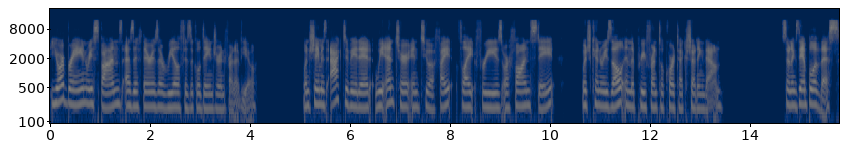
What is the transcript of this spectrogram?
your brain responds as if there is a real physical danger in front of you. When shame is activated, we enter into a fight, flight, freeze, or fawn state, which can result in the prefrontal cortex shutting down. So, an example of this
